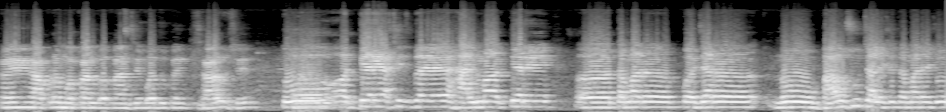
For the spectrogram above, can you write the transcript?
કઈ આપણો મકાન બકાન છે બધું કંઈક સારું છે. તો અત્યારે આશીષભાઈ હાલમાં અત્યારે તમારા બજાર નો ભાવ શું ચાલે છે? તમારે જો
